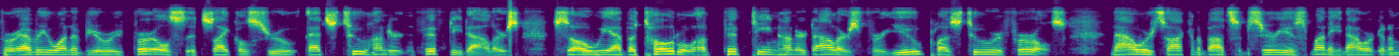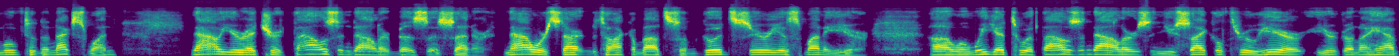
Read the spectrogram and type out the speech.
for every one of your referrals that cycles through, that's $250. So we have a total of $1,500 for you plus two referrals. Now we're talking about some serious money. Now we're going to move to the next one. Now you're at your thousand dollar business center. Now we're starting to talk about some good, serious money here. Uh, when we get to a thousand dollars and you cycle through here, you're going to have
